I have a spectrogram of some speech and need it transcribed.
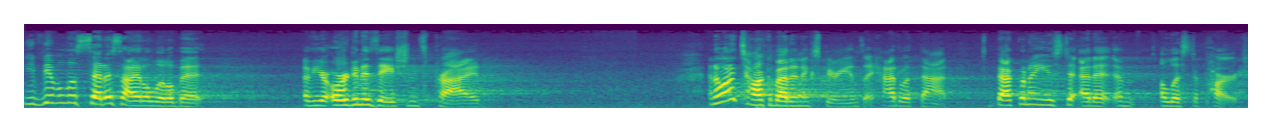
You'd be able to set aside a little bit of your organization's pride. And I want to talk about an experience I had with that back when I used to edit a, list apart.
